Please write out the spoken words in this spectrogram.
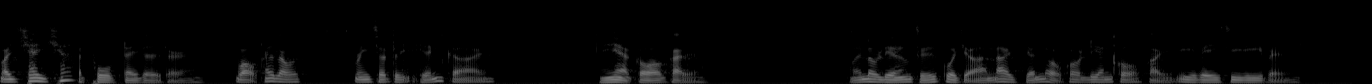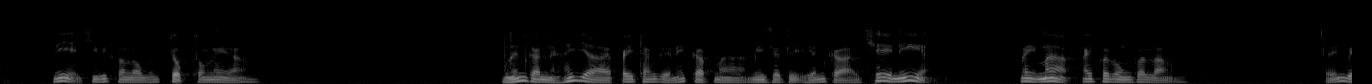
ไม่ใช่ชาติภูมิใดๆเลยบอกให้เรามีสติเห็นกาย เนี่ยกอไก่ เหมือนเราเรียนหนังสือกลัวจะอ่านได้เขียนเราก็เรียนกอไก่ E B C D ไป นี่ชีวิตของเรามันจบตรงนี้นะเหมือนกันให้อย่าไปทางอื่นให้กลับมา มีสติเห็นกายแค่นี้ไม่มากไม่พลงพลัง เห็นเว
